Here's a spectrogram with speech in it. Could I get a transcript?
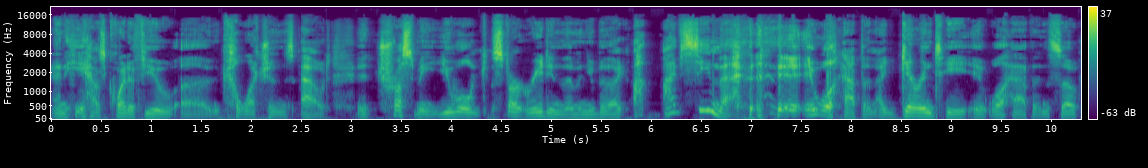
And he has quite a few uh, collections out. It, trust me, you will start reading them and you'll be like, I've seen that. it, it, will happen. I guarantee it will happen. So,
